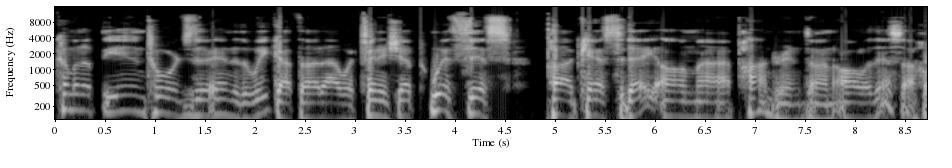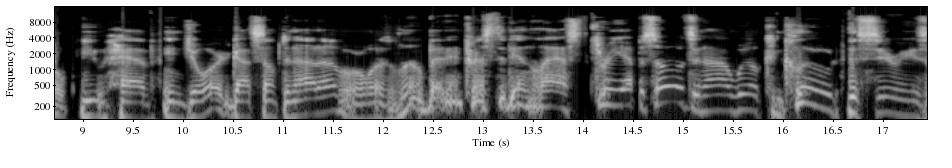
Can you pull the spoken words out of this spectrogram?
coming up the end towards the end of the week, I thought I would finish up with this podcast today on my ponderings on all of this. I hope you have enjoyed, got something out of, or was a little bit interested in the last three episodes, and I will conclude the series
